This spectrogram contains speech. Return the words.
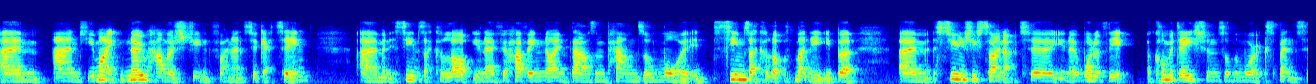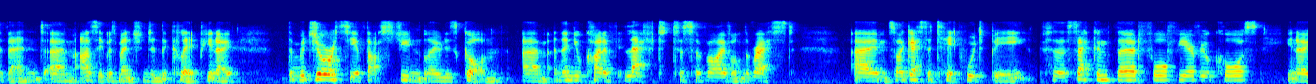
Um, and you might know how much student finance you're getting. Um, and it seems like a lot you know if you're having £9,000 or more it seems like a lot of money. But um, as soon as you sign up to you know one of the accommodations on the more expensive end um, as it was mentioned in the clip you know the majority of that student loan is gone, um, and then you're kind of left to survive on the rest. Um, so I guess a tip would be for the second, third, fourth year of your course, you know,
